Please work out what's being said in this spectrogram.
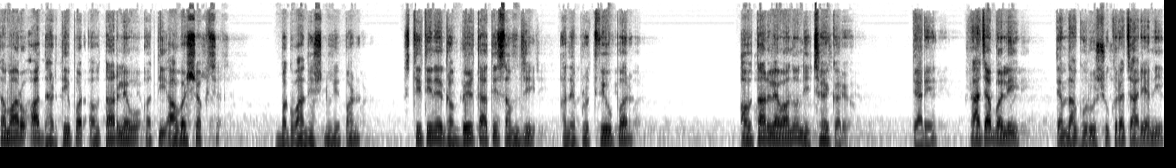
તમારો આ ધરતી પર અવતાર લેવો અતિ આવશ્યક છે. ભગવાન વિષ્ણુએ પણ સ્થિતિને ગંભીરતાથી સમજી અને પૃથ્વી ઉપર અવતાર લેવાનો નિશ્ચય કર્યો. ત્યારે રાજા બલિ તેમના ગુરુ શુક્રાચાર્યની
